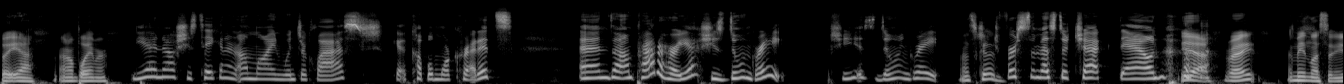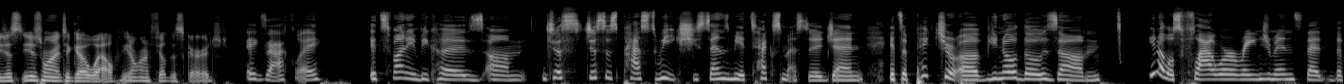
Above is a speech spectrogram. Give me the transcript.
but yeah, I don't blame her. Yeah, no, she's taken an online winter class, get a couple more credits. And uh, I'm proud of her. Yeah, she's doing great. She is doing great. That's good. First semester check down. yeah, right. I mean, listen, you just you just want it to go well. You don't want to feel discouraged. Exactly. It's funny because um just just this past week she sends me a text message and it's a picture of you know those um you know those flower arrangements that the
